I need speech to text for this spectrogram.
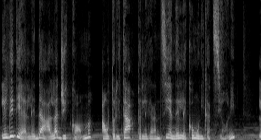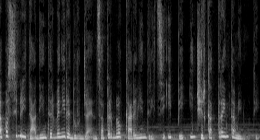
il DDL dà alla GCOM, Autorità per le garanzie nelle comunicazioni, la possibilità di intervenire d'urgenza per bloccare gli indirizzi IP in circa 30 minuti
